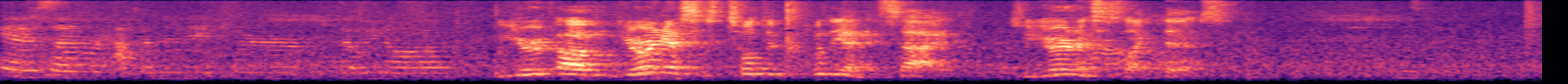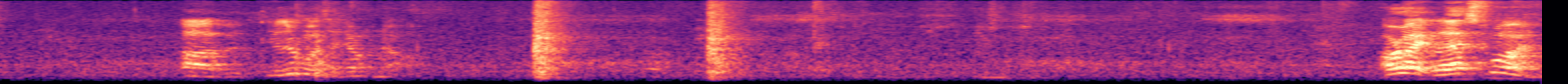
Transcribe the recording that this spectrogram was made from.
Yeah, does that ever happen in nature that we know of? Ur- um, Uranus is tilted completely on its side. So Uranus is like this. Uh, but the other ones I don't know. All right, last one.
